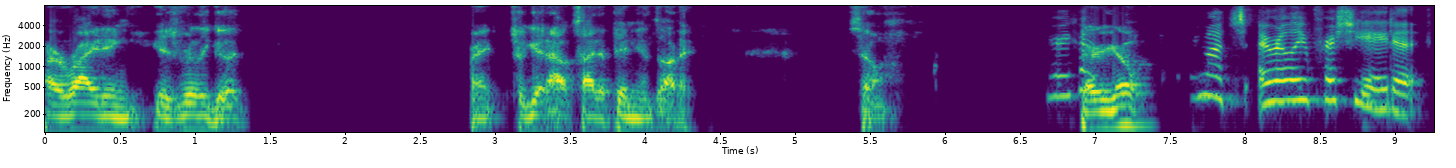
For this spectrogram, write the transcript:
are writing is really good. Right. So get outside opinions on it. So there you go. Very much. I really appreciate it.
